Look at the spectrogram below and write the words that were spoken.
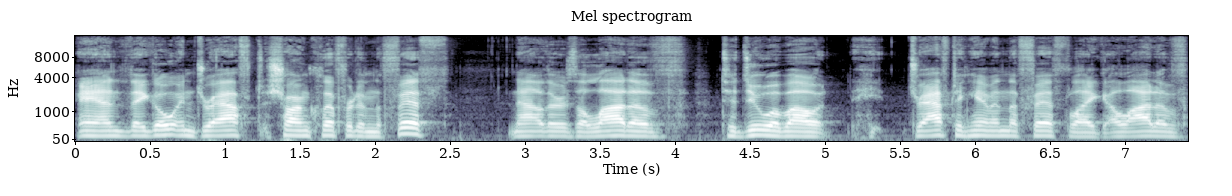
and they go and draft Sean Clifford in the fifth. Now there's a lot of to do about drafting him in the fifth. Like a lot of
